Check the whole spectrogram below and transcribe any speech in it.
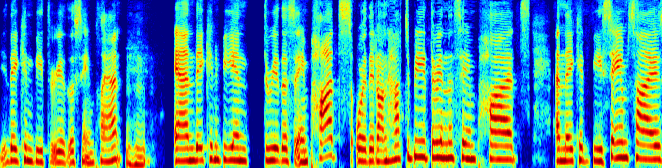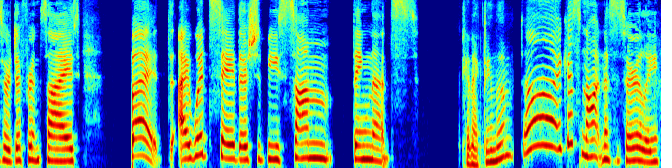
they can be three of the same plant. Mm-hmm. And they can be in three of the same pots, or they don't have to be three in the same pots, and they could be same size or different size. But I would say there should be something that's connecting them. Uh, I guess not necessarily.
